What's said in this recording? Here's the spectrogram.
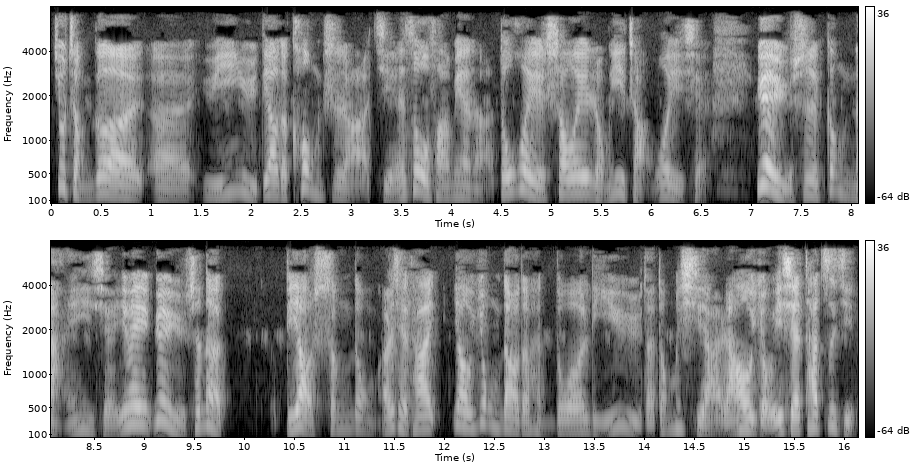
就整个呃语音语调的控制啊，节奏方面呢，都会稍微容易掌握一些。粤语是更难一些，因为粤语真的比较生动，而且它要用到的很多俚语的东西啊，然后有一些他自己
